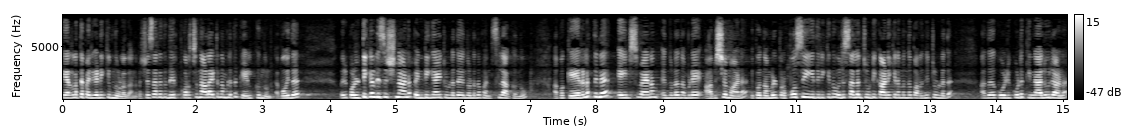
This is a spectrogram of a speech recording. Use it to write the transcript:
കേരളത്തെ പരിഗണിക്കും എന്നുള്ളതാണ്. പക്ഷേ സാർ ഇത് കുറച്ച് നാളായിട്ട് നമ്മളിത് കേൾക്കുന്നുണ്ട്. അപ്പോൾ ഇത് ഒരു പൊളിറ്റിക്കൽ ഡിസിഷനാണ് പെൻഡിങ് ആയിട്ടുള്ളത് എന്നുള്ളത് മനസ്സിലാക്കുന്നു. അപ്പോൾ കേരളത്തിന് എയിംസ് വേണം എന്നുള്ളത് നമ്മുടെ ആവശ്യമാണ്. ഇപ്പോൾ നമ്മൾ പ്രപ്പോസ് ചെയ്തിരിക്കുന്ന ഒരു സ്ഥലം ചൂണ്ടിക്കാണിക്കണമെന്ന് പറഞ്ഞിട്ടുള്ളത് അത് കോഴിക്കോട് കിന്നാലൂരാണ്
